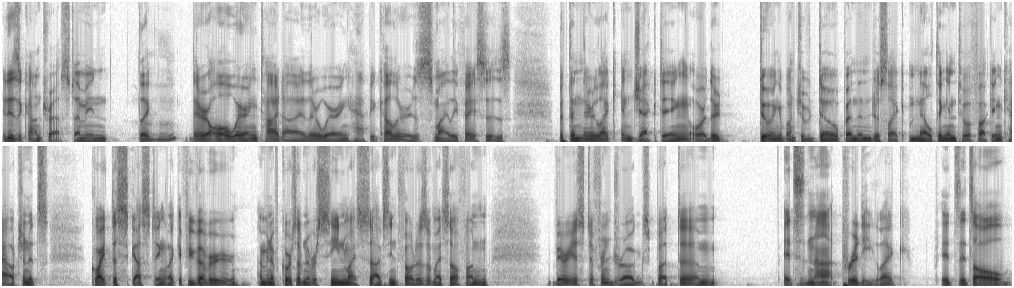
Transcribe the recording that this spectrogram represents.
it is a contrast. I mean, like they're all wearing tie dye, they're wearing happy colors, smiley faces, but then they're like injecting or they're doing a bunch of dope and then just like melting into a fucking couch, and it's quite disgusting. Like if you've ever, I mean, of course, I've never seen my, I've seen photos of myself on various different drugs, but um, it's not pretty. Like it's it's all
